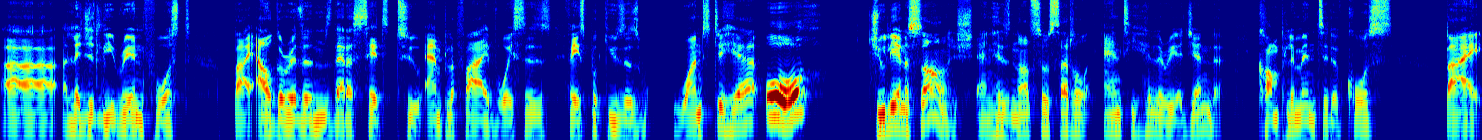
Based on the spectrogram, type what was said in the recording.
uh, allegedly reinforced by algorithms that are set to amplify voices Facebook users want to hear, or Julian Assange and his not so subtle anti Hillary agenda, complemented, of course, by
